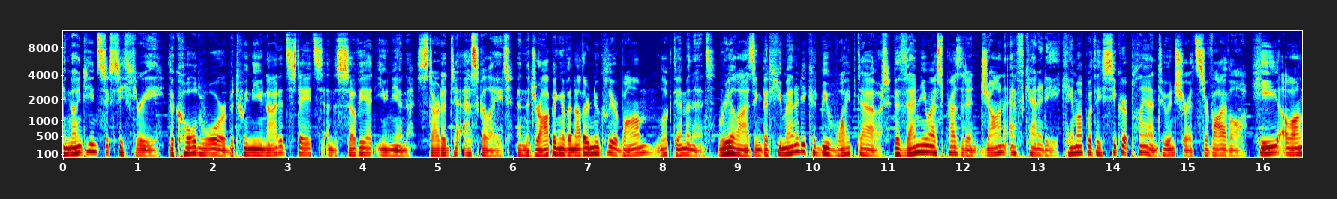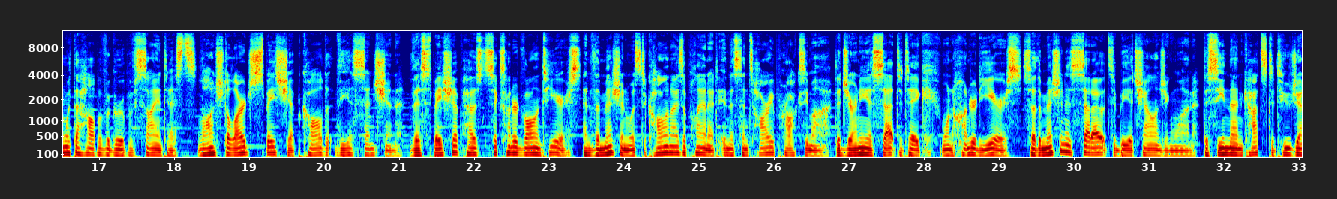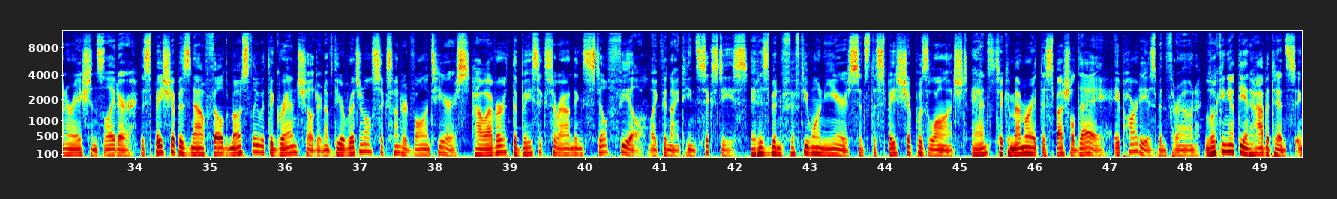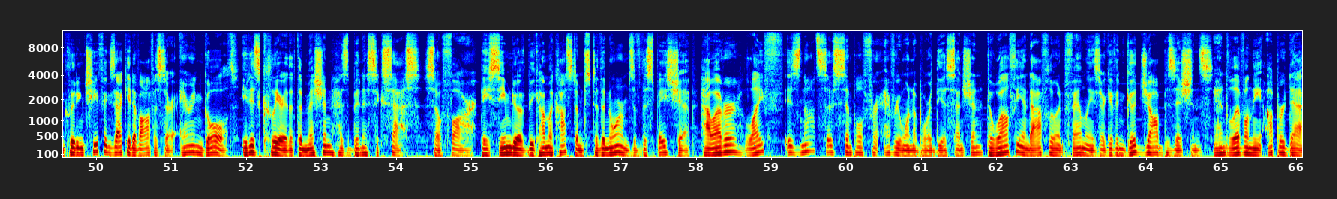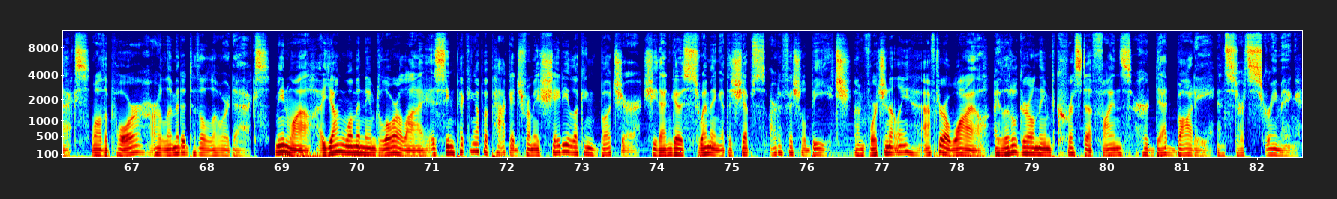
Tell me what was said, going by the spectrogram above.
In 1963, the Cold War between the United States and the Soviet Union started to escalate, and the dropping of another nuclear bomb looked imminent. Realizing that humanity could be wiped out, the then US President John F. Kennedy came up with a secret plan to ensure its survival. He, along with the help of a group of scientists, launched a large spaceship called the Ascension. This spaceship housed 600 volunteers, and the mission was to colonize a planet in the Centauri Proxima. The journey is set to take 100 years, so the mission is set out to be a challenging one. The scene then cuts to two generations later. The spaceship is now filled mostly with the grandchildren of the original 600 volunteers. However, the basic surroundings still feel like the 1960s. It has been 51 years since the spaceship was launched, and to commemorate this special day, a party has been thrown. Looking at the inhabitants, including Chief Executive Officer Aaron Gault, it is clear that the mission has been a success so far. They seem to have become accustomed to the norms of the spaceship. However, life is not so simple for everyone aboard the Ascension. The wealthy and affluent families are given good job positions and live on the upper decks, while the poor are limited to the lower decks. Meanwhile, a young woman named Lorelei is seen picking up a package from a shady-looking butcher. She then goes swimming at the ship's artificial beach. Unfortunately, after a while, a little girl named Krista finds her dead body and starts screaming.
